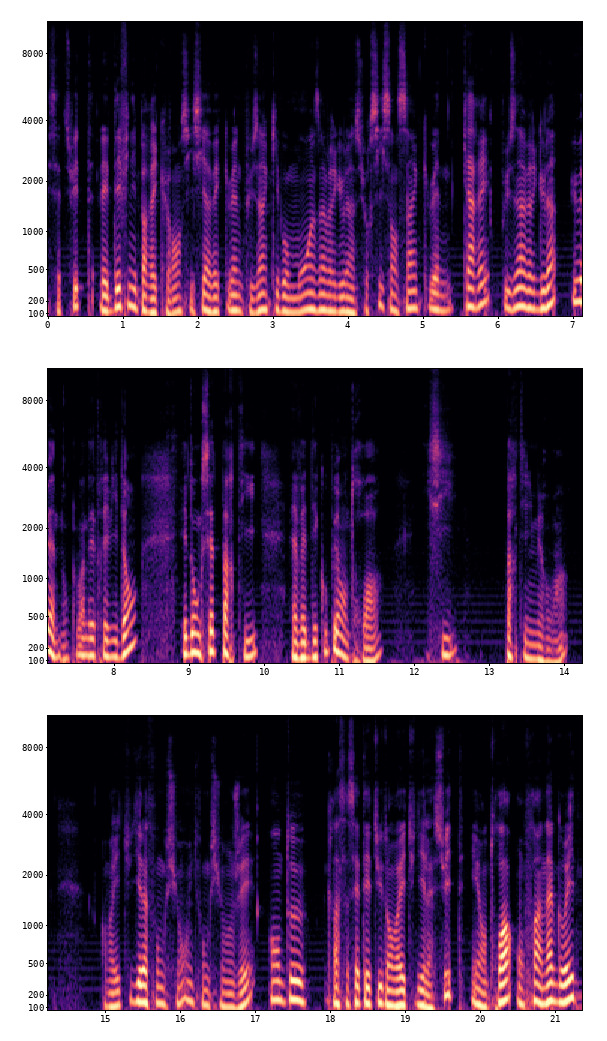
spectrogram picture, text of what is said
et cette suite elle est définie par récurrence, ici avec un plus 1 qui vaut moins 1,1 sur 605 un carré plus 1,1 un, donc loin d'être évident. Et donc cette partie, elle va être découpée en trois. Ici, partie numéro 1, on va étudier la fonction, une fonction g. En 2, grâce à cette étude, on va étudier la suite. Et en 3, on fera un algorithme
